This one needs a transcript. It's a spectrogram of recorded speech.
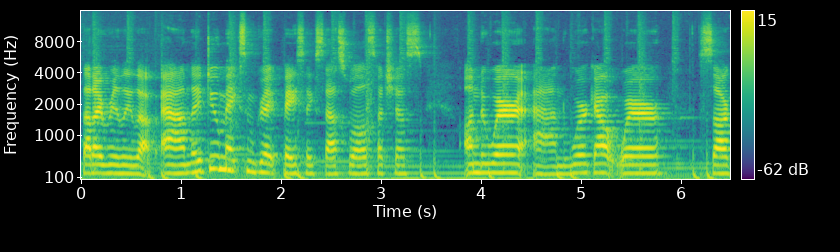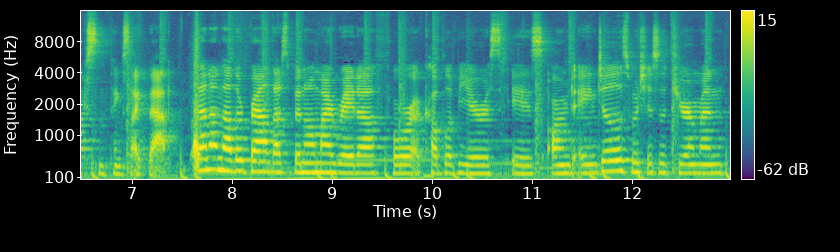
that I really love. And they do make some great basics as well, such as underwear and workout wear, socks and things like that. Then another brand that's been on my radar for a couple of years is Armed Angels, which is a German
